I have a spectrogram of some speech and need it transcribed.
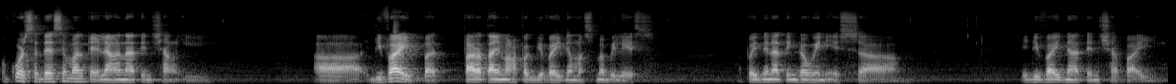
of course, a decimal, kailangan natin siyang i- uh, divide. But para tayo makapag-divide ng mas mabilis, pwede natin gawin is uh, i-divide natin siya by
